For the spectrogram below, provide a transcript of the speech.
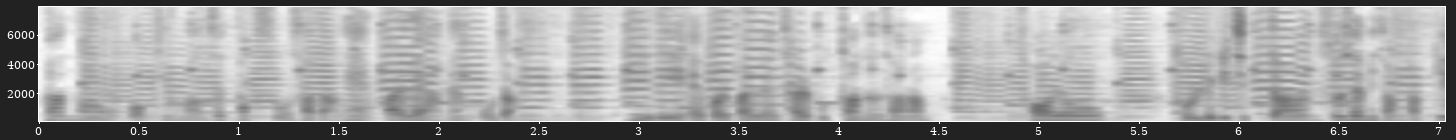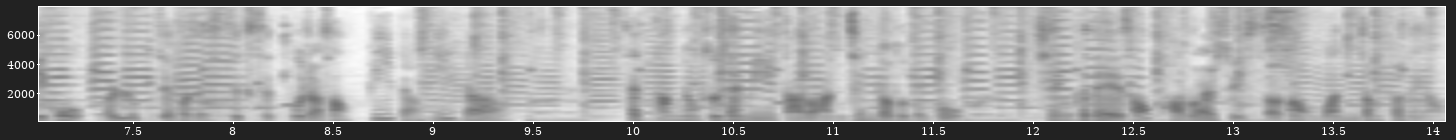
스판날 워킹맘 세탁소 사장의 빨래하는 오전. 미리 애벌 빨래 잘 못하는 사람? 저요. 돌리기 직전 수세미장 다 끼고 얼룩 제거제 쓱쓱 뿌려서 비벼 비벼. 세탁용 수세미 따로 안 챙겨도 되고 싱크대에서 바로 할 수 있어서 완전 편해요.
